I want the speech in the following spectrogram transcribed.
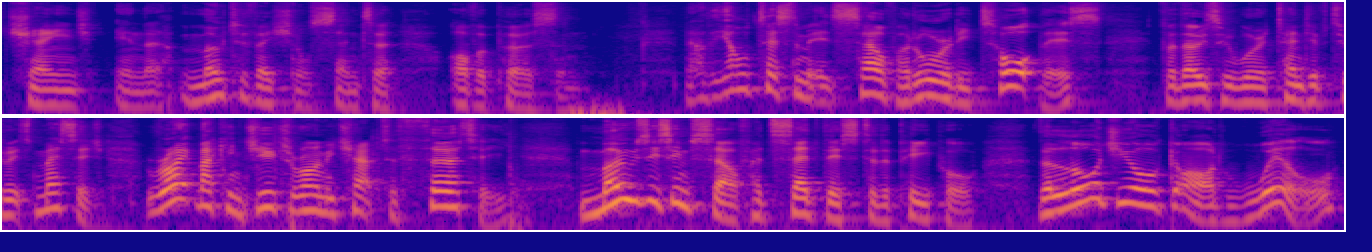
change in the motivational center of a person. Now, the Old Testament itself had already taught this for those who were attentive to its message. Right back in Deuteronomy chapter 30, Moses himself had said this to the people The Lord your God will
